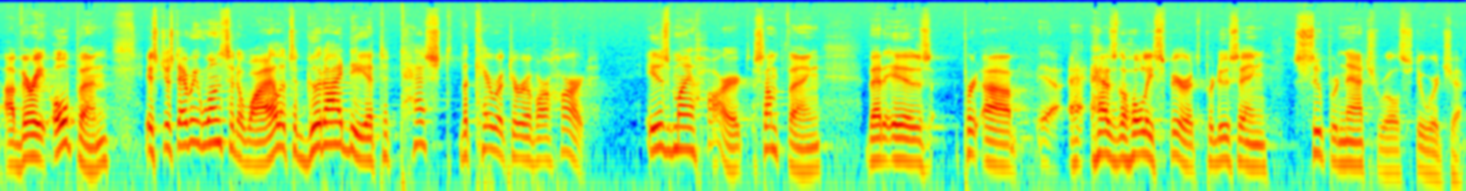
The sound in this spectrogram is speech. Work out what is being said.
uh, very open. It's just every once in a while, it's a good idea to test the character of our heart. Is my heart something that is, uh, has the Holy Spirit producing supernatural stewardship?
